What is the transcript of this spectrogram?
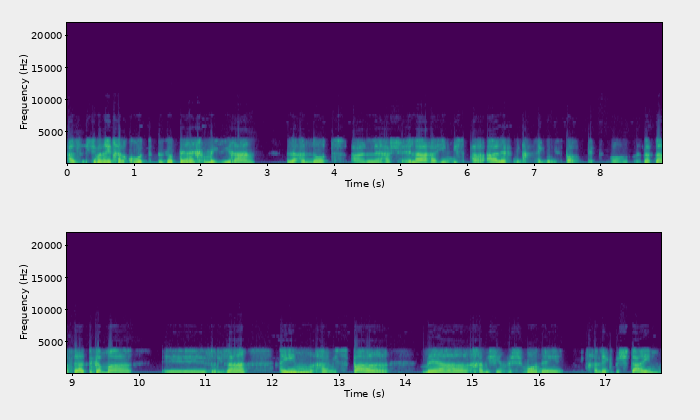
אז סימני התחלקות זו דרך מהירה לענות על השאלה האם מספר א' מתחלק במספר ב'. או נעשה הדגמה אה, זריזה. האם המספר 158 מתחלק בשתיים?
